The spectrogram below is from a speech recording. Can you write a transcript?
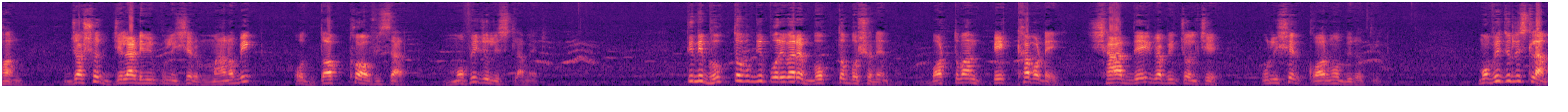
হন যশোর জেলা ডিবি পুলিশের মানবিক ও দক্ষ অফিসার মফিজুল ইসলামের। তিনি ভুক্তভোগী পরিবারের বক্তব্য শোনেন। বর্তমান প্রেক্ষাপটে সারা দেশব্যাপী চলছে পুলিশের কর্মবিরতি। মফিজুল ইসলাম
